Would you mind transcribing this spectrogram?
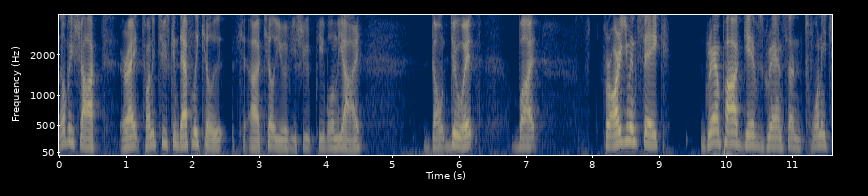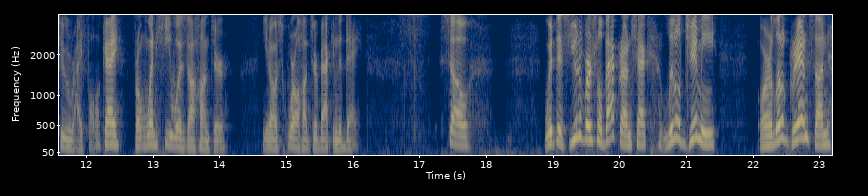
don't be shocked, all right? 22s can definitely kill uh, kill you if you shoot people in the eye. Don't do it. But for argument's sake, grandpa gives grandson 22 rifle, okay? From when he was a hunter, you know, a squirrel hunter back in the day. So, with this universal background check, little Jimmy or little grandson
